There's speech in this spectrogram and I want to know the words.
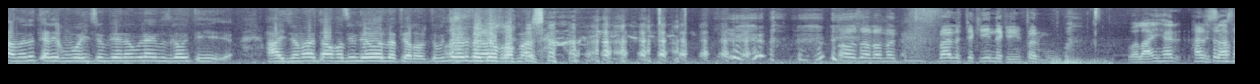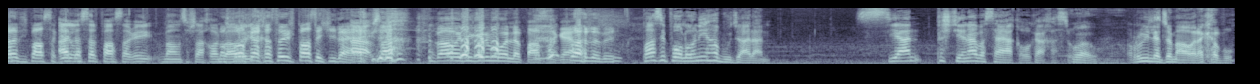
ئەمەە تەریق بۆی چم پێێنە وڵای مزگەوتی حیجەما تاافزیم لێوە بە پێڕۆ بە پێڕۆماش. من لە تێکین دەکەین فەرمو وڵی هەر هەر لەسەر پاسەکەی مامسە شاخۆن خەسەرش پاسێکی دا باوەی گرمەوە لە پاسەکە پاسی پۆلۆنی هەبوو جاران سیان پشتێنا بە سایقەوە کا خەسەوە ڕووی لە جەماوەەکە بوو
